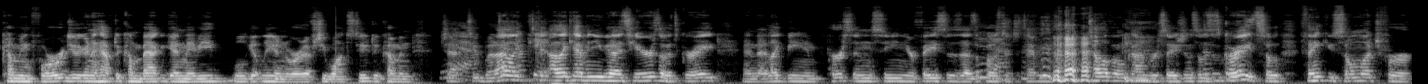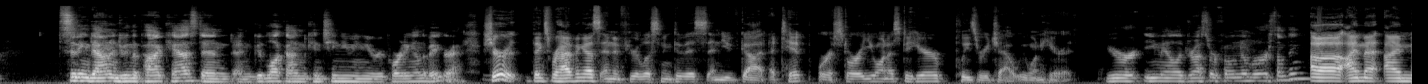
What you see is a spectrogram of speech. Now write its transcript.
coming forward. You're going to have to come back again. Maybe we'll get Leonora if she wants to to come and chat yeah, too. But I like update. I like having you guys here, so it's great, and I like being in person, seeing your faces as yeah. opposed to just having telephone conversations. So this is great. So thank you so much for sitting down and doing the podcast and and good luck on continuing your reporting on the Baker Act. Sure. Thanks for having us and if you're listening to this and you've got a tip or a story you want us to hear, please reach out. We want to hear it your email address or phone number or something? Uh, I'm at I'm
